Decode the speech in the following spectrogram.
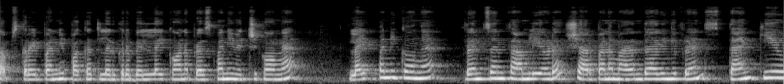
சப்ஸ்கிரைப் பண்ணி பக்கத்துல இருக்கிற பெல் ஐக்கானை ப்ரெஸ் பண்ணி வச்சுக்கோங்க. லைக் பண்ணிக்கோங்க. ஃப்ரெண்ட்ஸ் அண்ட் ஃபேமிலியோட ஷேர் பண்ண மறந்துடாதீங்க ஃப்ரெண்ட்ஸ் தேங்க்யூ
